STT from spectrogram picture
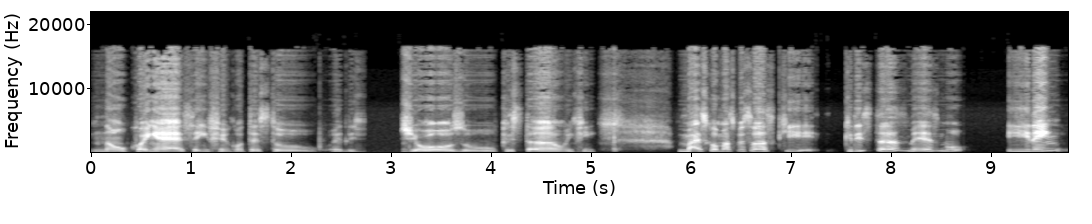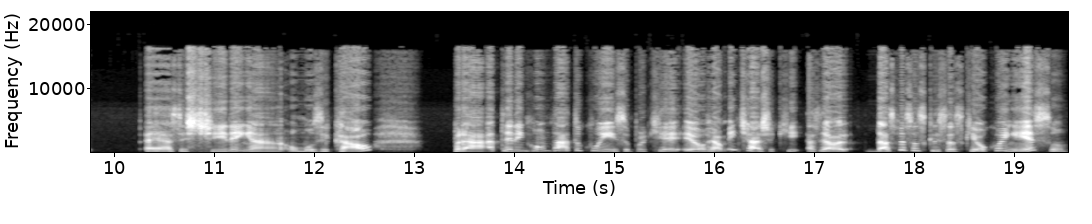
não conhecem, enfim, o contexto religioso, cristão, enfim, mas como as pessoas que, cristãs mesmo, irem é, assistirem a, o musical para terem contato com isso, porque eu realmente acho que, assim, ó, das pessoas cristãs que eu conheço,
